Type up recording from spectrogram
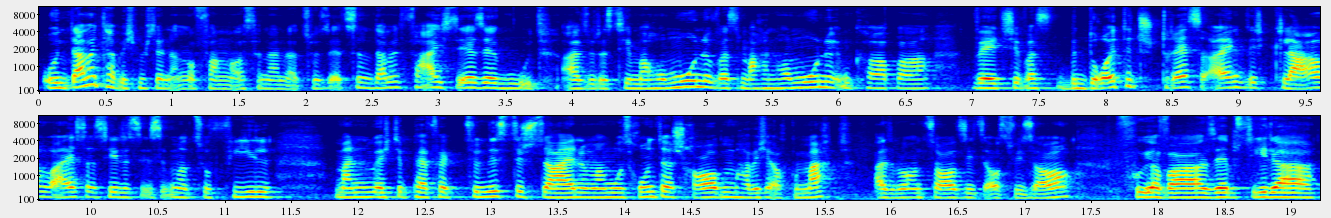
Und damit habe ich mich dann angefangen auseinanderzusetzen. Und damit fahre ich sehr, sehr gut. Also das Thema Hormone, was machen Hormone im Körper, welche, was bedeutet Stress eigentlich? Klar weiß das jedes ist immer zu viel. Man möchte perfektionistisch sein und man muss runterschrauben, habe ich auch gemacht. Also bei uns zu sieht es aus wie Sau. Früher war selbst jeder,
